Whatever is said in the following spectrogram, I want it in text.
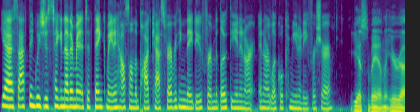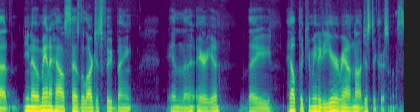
Yes, I think we should just take another minute to thank Manna House on the podcast for everything they do for Midlothian and our in our local community for sure. Yes, ma'am. You're right. You know, Manna House has the largest food bank in the area. They help the community year round, not just at Christmas.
